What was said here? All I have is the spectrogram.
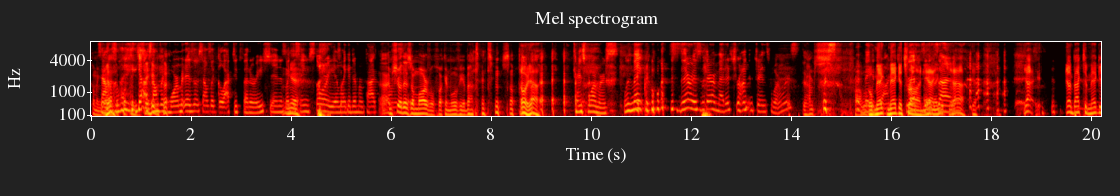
Coming Sounds down. like yeah, same. sounds like Mormonism. Sounds like Galactic Federation. It's like Yeah. the same story in like a different package. I'm sure there's a Marvel fucking movie about that too. Something. Oh yeah, Transformers with Meg. is there isn't there a Metatron in Transformers? I'm just, probably. oh Meg- Megatron. Megatron. Yes, yeah, yeah, yeah, yeah. Yeah, and back to Mega,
